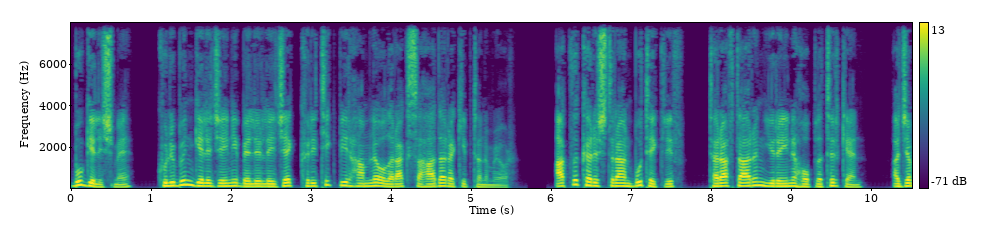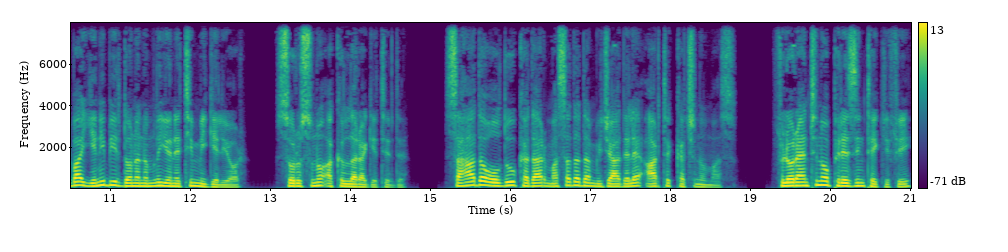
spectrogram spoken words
Bu gelişme, kulübün geleceğini belirleyecek kritik bir hamle olarak sahada rakip tanımıyor. Aklı karıştıran bu teklif, taraftarın yüreğini hoplatırken, acaba yeni bir donanımlı yönetim mi geliyor, sorusunu akıllara getirdi. Sahada olduğu kadar masada da mücadele artık kaçınılmaz. Florentino Perez'in teklifi,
